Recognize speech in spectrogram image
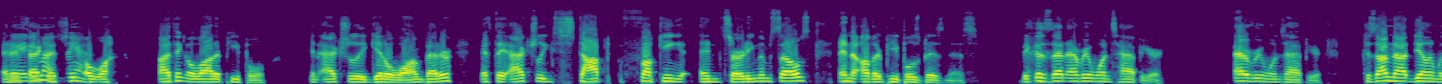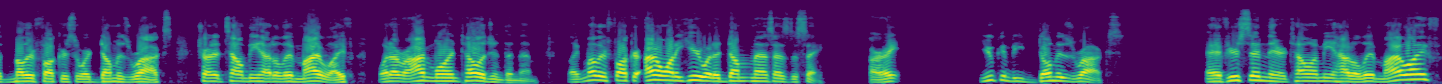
And in fact, much, I think yeah. a lot I think a lot of people can actually get along better if they actually stopped fucking inserting themselves into other people's business. Because then everyone's happier. Everyone's happier. Because I'm not dealing with motherfuckers who are dumb as rocks trying to tell me how to live my life whenever I'm more intelligent than them. Like, motherfucker, I don't want to hear what a dumbass has to say. All right? You can be dumb as rocks. And if you're sitting there telling me how to live my life,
